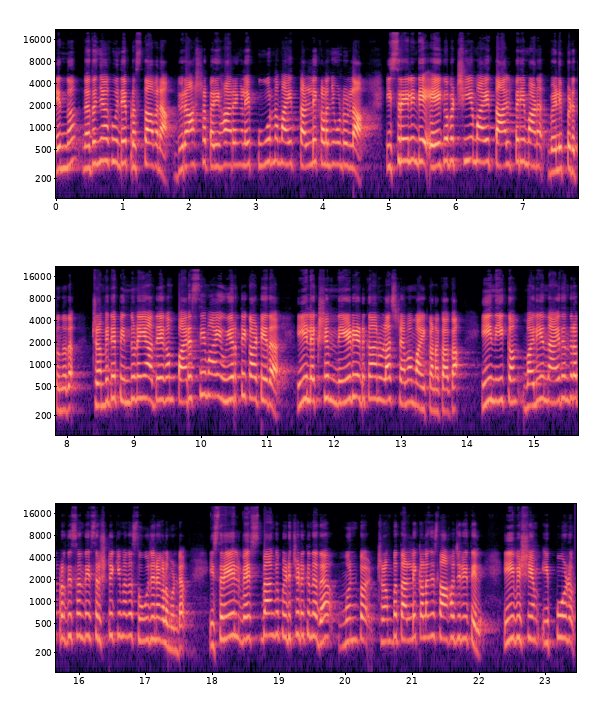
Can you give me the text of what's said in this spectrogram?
എന്ന് നെതന്യാഹുവിന്റെ പ്രസ്താവന ദുരാഷ്ട്ര പരിഹാരങ്ങളെ പൂർണമായി തള്ളിക്കളഞ്ഞുകൊണ്ടുള്ള ഇസ്രയേലിന്റെ ഏകപക്ഷീയമായ താൽപര്യമാണ് വെളിപ്പെടുത്തുന്നത്. ട്രംപിന്റെ പിന്തുണയെ അദ്ദേഹം പരസ്യമായി ഉയർത്തിക്കാട്ടിയത് ഈ ലക്ഷ്യം നേടിയെടുക്കാനുള്ള ശ്രമമായി കണക്കാക്കാം. ഈ നീക്കം വലിയ നയതന്ത്ര പ്രതിസന്ധി സൃഷ്ടിക്കുമെന്ന സൂചനകളുമുണ്ട്. ഇസ്രയേൽ വെസ്റ്റ് ബാങ്ക് പിടിച്ചെടുക്കുന്നത് മുൻപ് ട്രംപ് തള്ളിക്കളഞ്ഞ സാഹചര്യത്തിൽ ഈ വിഷയം ഇപ്പോഴും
